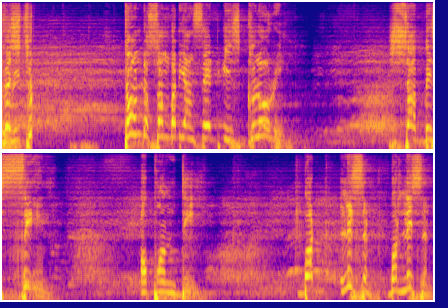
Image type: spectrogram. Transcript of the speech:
Verse 2. Turn to somebody and said, His glory shall be seen upon thee. But listen, but listen.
